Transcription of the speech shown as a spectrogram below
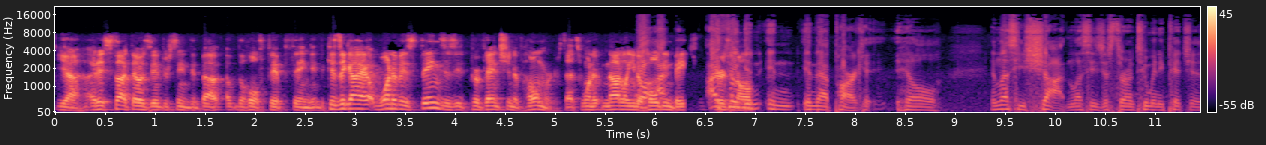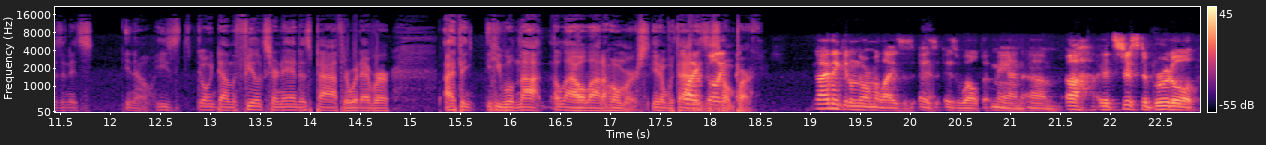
Yeah, I just thought that was interesting about uh, the whole FIP thing and because the guy, one of his things is prevention of homers. That's one of not only you know well, holding base I, I think in, in, in that park he'll unless he's shot, unless he's just throwing too many pitches and it's you know he's going down the Felix Hernandez path or whatever. I think he will not allow a lot of homers. You know, with that well, as his home park. I think it'll normalize as, as, as well. But man, um, uh, it's just a brutal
